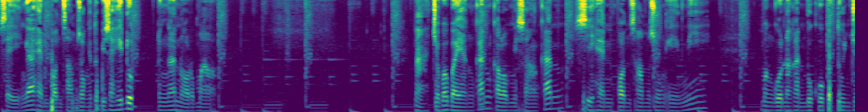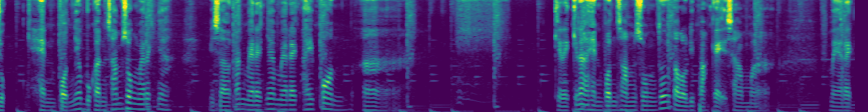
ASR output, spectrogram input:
sehingga handphone Samsung itu bisa hidup dengan normal Nah, coba bayangkan kalau misalkan si handphone Samsung ini menggunakan buku petunjuk handphonenya bukan Samsung mereknya, misalkan mereknya merek iPhone. Nah, kira-kira handphone Samsung tuh kalau dipakai sama merek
